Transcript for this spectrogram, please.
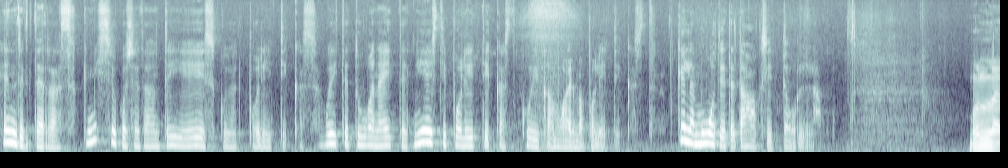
Hendrik Terras, missugused on teie eeskujud poliitikas, võite tuua näiteid nii Eesti poliitikast kui ka maailma poliitikast, kelle moodi te tahaksite olla? mulle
